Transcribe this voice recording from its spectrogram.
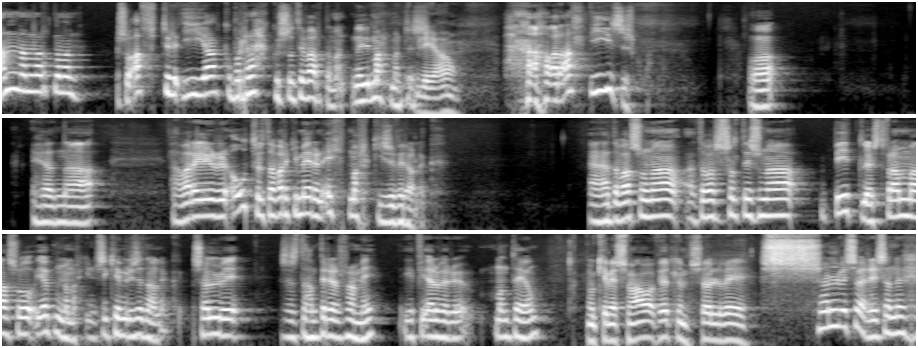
annan varnamann svo aftur í Jakob og rekkur svo til varnamann, neði markmannsins. Já, það var allt í þessu sko. Og hérna það var eiginlega ótrúld það var ekki meira en eitt mark í þessu fyrirháleik. En þetta var svona þetta var svolítið svona bitlaust fram að svo jöfnumarkinu sem kemur í setnaðleik Sölvi, sérst, hann byrjar frammi í fjárveru Monteo nú kemur smá af fjöllum Sölvi, Sölvi Sverris, hann er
